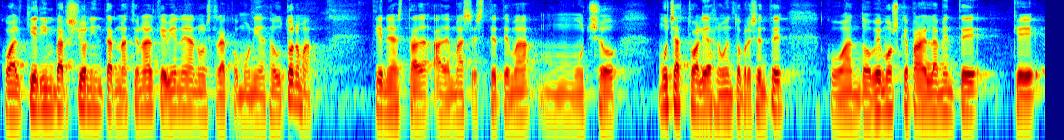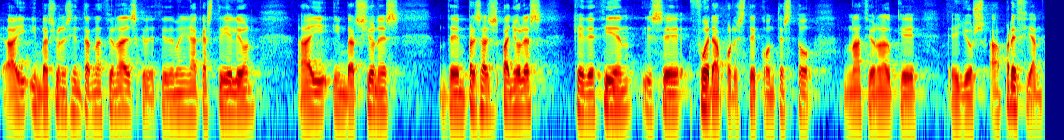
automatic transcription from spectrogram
cualquier inversión internacional que viene a nuestra comunidad autónoma. Tiene hasta, además este tema mucho, mucha actualidad en el momento presente cuando vemos que paralelamente que hay inversiones internacionales que deciden venir a Castilla y León, hay inversiones de empresas españolas que deciden irse fuera por este contexto nacional que ellos aprecian.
